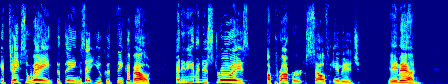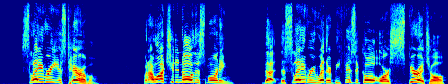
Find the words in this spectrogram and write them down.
It takes away the things that you could think about, and it even destroys a proper self image. Amen. Slavery is terrible. But I want you to know this morning that the slavery, whether it be physical or spiritual,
